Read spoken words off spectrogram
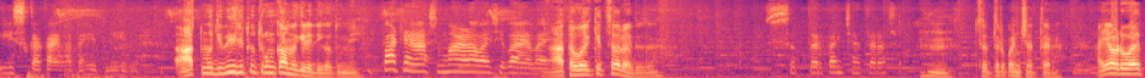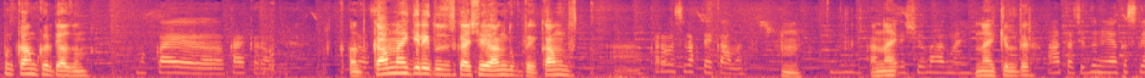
इसका काय होता इथले हिरवर आतमध्ये विहिरीत उतरून कामं केली होती का तुम्ही? पाट्या अशी माळ लावायची बाया बाया. आता वय किती चालू आहे तुझं? सत्तर पंच्याहत्तर असं. हम्म, सत्तर पंच्याहत्तर. हा एवढं वयात पण काम करते अजून. मग काय काय करावं आणि काम नाही केले तुझं काय शे अंग दुखतंय? काम हा, करावंच लागतंय कामं हम्म. नाही. भाग नाही. नाही केलं तर? आताची दुनिया कसली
